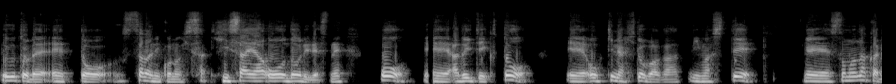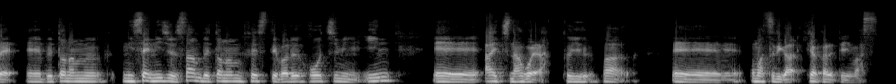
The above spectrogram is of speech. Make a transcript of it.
ということで、えっと、さらにこの久屋大通りですね、を、えー、歩いていくと、えー、大きな広場がありまして、えー、その中で、えー、ベトナム、2023ベトナムフェスティバルホーチミン in、えー、愛知名古屋という、まあ、 えー、お祭りが開かれています。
